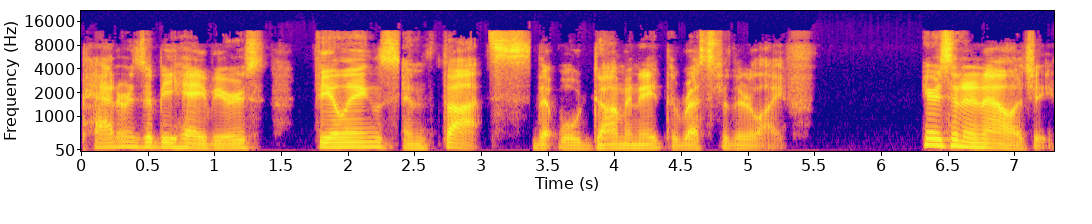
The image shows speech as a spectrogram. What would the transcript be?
patterns of behaviors, feelings, and thoughts that will dominate the rest of their life. Here's an analogy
